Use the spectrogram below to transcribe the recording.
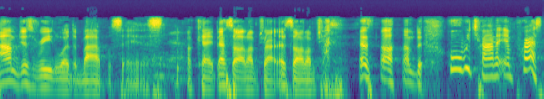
I'm just reading what the Bible says. Okay, that's all I'm trying. That's all I'm trying. That's all I'm doing. Who are we trying to impress?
